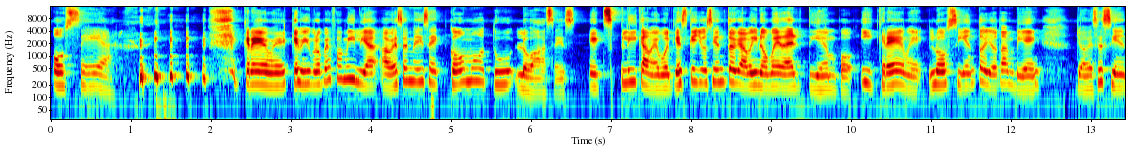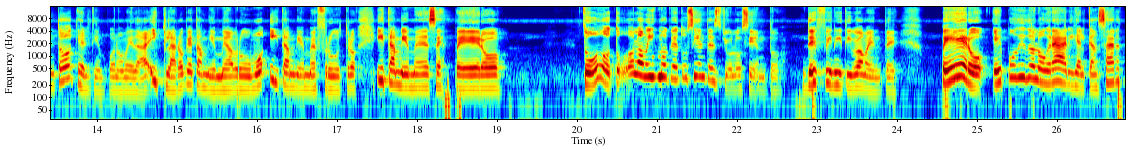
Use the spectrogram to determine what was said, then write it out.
o sea. Créeme que mi propia familia a veces me dice, ¿cómo tú lo haces? Explícame, porque es que yo siento que a mí no me da el tiempo. Y créeme, lo siento yo también. Yo a veces siento que el tiempo no me da y claro que también me abrumo y también me frustro y también me desespero. Todo, todo lo mismo que tú sientes, yo lo siento, definitivamente. Pero he podido lograr y alcanzar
